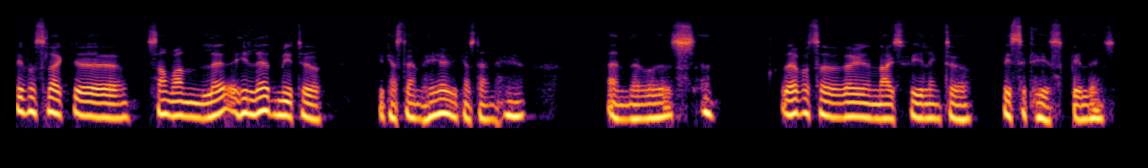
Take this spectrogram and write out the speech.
It was like uh, someone led, he led me to you can stand here, you can stand here, and there was uh, there was a very nice feeling to visit his buildings.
